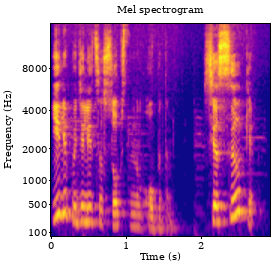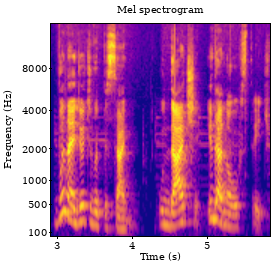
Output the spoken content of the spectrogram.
или поделиться собственным опытом. Все ссылки вы найдете в описании. Удачи и до новых встреч!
